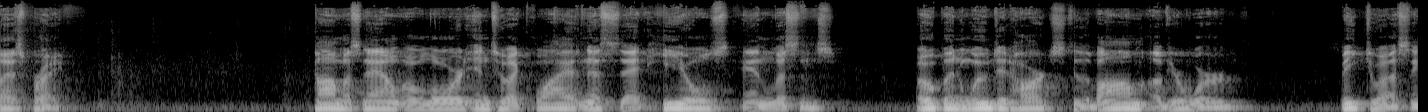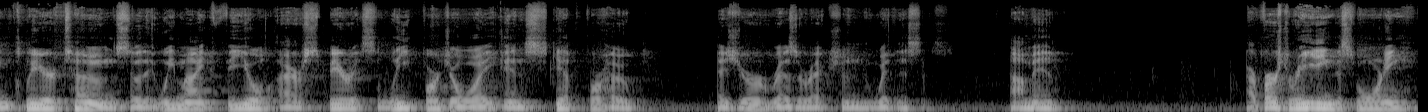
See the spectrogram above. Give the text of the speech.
Let us pray. Calm us now, O Lord, into a quietness that heals and listens. Open wounded hearts to the balm of your word. Speak to us in clear tones so that we might feel our spirits leap for joy and skip for hope as your resurrection witnesses. Amen. Our first reading this morning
